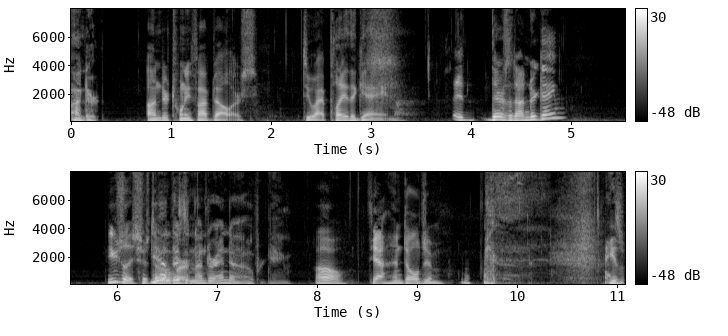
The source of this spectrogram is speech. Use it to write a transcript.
Under. Under $25. Do I play the game? It, there's an under game. Usually it's just Yeah, over. there's an under and an over game. oh, Yeah, indulge him. he's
